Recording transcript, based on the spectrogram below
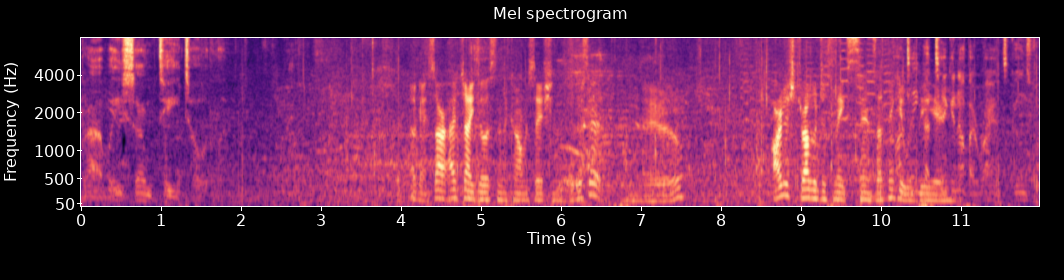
Probably some teetotaler. Okay, sorry, I tried to listen to the conversation. Is this it? No. Artist struggle just makes sense. I think it would be got here. taken out by Ryan's goons for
